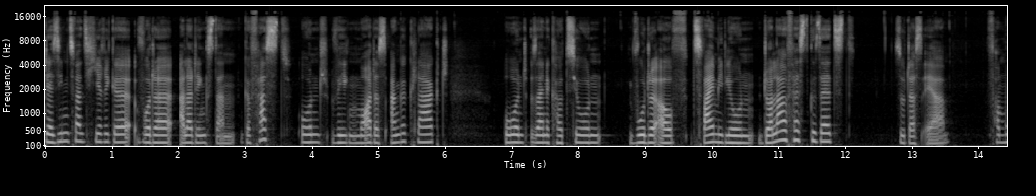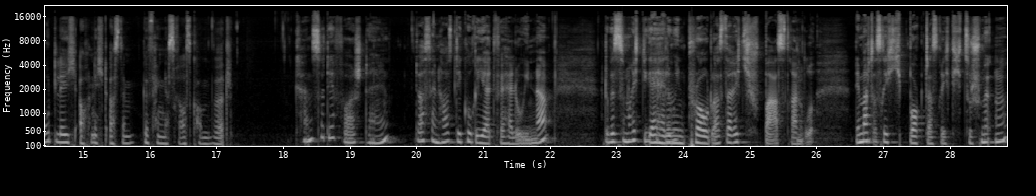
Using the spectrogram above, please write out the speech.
Der 27-Jährige wurde allerdings dann gefasst und wegen Mordes angeklagt und seine Kaution wurde auf 2 Millionen Dollar festgesetzt, sodass er vermutlich auch nicht aus dem Gefängnis rauskommen wird. Kannst du dir vorstellen, du hast dein Haus dekoriert für Halloween, ne? Du bist so ein richtiger Halloween-Pro. Du hast da richtig Spaß dran. So. Dem macht das richtig Bock, das richtig zu schmücken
